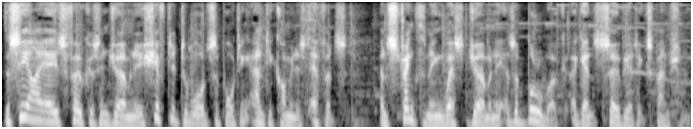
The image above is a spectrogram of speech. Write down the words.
the CIA's focus in Germany shifted towards supporting anti-communist efforts and strengthening West Germany as a bulwark against Soviet expansion.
